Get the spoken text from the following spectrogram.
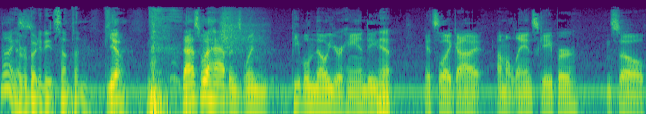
Nice. everybody needs something. so. Yep. That's what happens when people know you're handy. Yep. It's like I I'm a landscaper, and so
